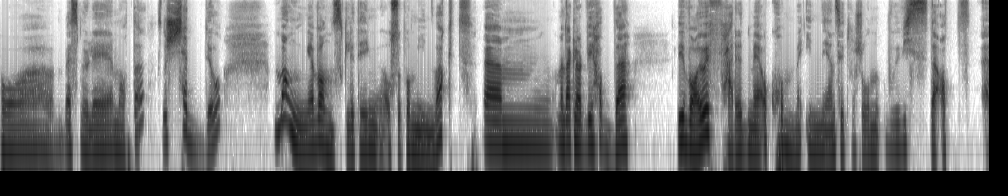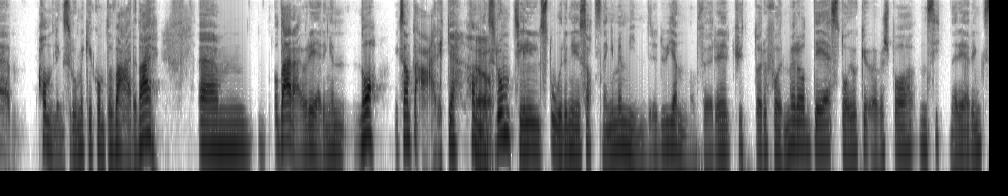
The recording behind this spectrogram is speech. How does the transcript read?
på best mulig måte. Så det skjedde jo mange vanskelige ting også på min vakt. Um, men det er klart, vi hadde Vi var jo i ferd med å komme inn i en situasjon hvor vi visste at um, handlingsrommet ikke kom til å være der. Um, og der er jo regjeringen nå. Ikke sant? Det er ikke handlingsrom til store nye satsinger med mindre du gjennomfører kutt og reformer, og det står jo ikke øverst på den sittende regjerings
